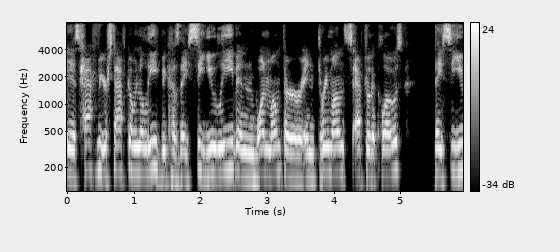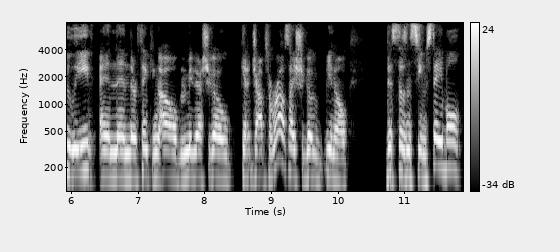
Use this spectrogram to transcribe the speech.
is half of your staff going to leave because they see you leave in one month or in three months after the close? They see you leave and then they're thinking, oh, maybe I should go get a job somewhere else. I should go, you know, this doesn't seem stable.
